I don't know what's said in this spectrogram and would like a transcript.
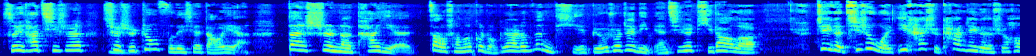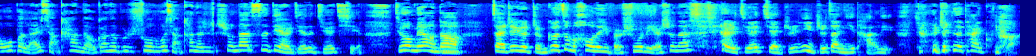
所以他其实确实征服了一些导演，但是呢，他也造成了各种各样的问题，比如说这里面其实提到了。这个其实我一开始看这个的时候，我本来想看的，我刚才不是说我想看的是圣丹斯电影节的崛起，结果没想到在这个整个这么厚的一本书里，圣丹斯电影节简直一直在泥潭里，就是真的太苦了。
